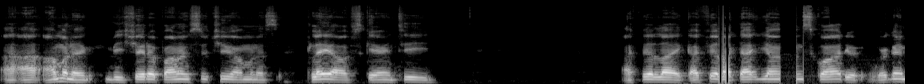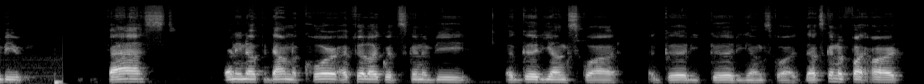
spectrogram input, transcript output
I, I'm gonna be straight up honest with you. I'm gonna playoffs guaranteed. I feel like I feel like that young squad. We're gonna be fast, running up and down the court. I feel like it's gonna be a good young squad, a good good young squad that's gonna fight hard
